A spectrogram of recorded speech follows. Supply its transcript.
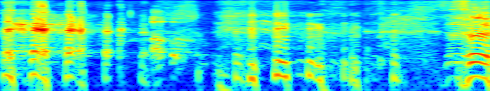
so.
